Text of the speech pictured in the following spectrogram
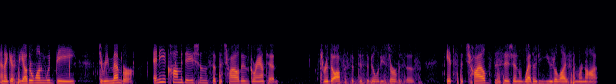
And I guess the other one would be to remember any accommodations that the child is granted through the Office of Disability Services, it's the child's decision whether to utilize them or not.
